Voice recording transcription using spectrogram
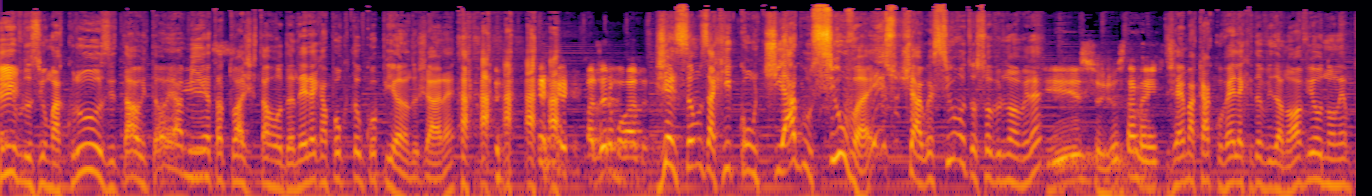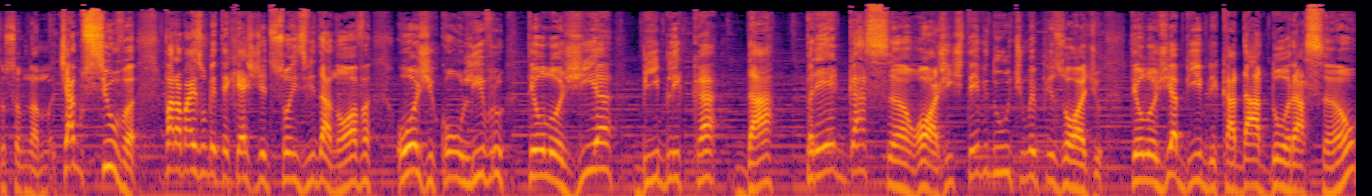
livros e uma cruz e tal, então é a minha Isso. tatuagem que tá rodando aí, daqui a pouco estão copiando já, né? Fazendo moda. Gente, estamos aqui com o Tiago Silva, é isso, Tiago? É Silva o teu sobrenome, né? Isso, justamente. Já é macaco velho aqui da Vida Nova e eu não lembro teu sobrenome. Tiago Silva, para mais um BTcast de edições Vida Nova. Hoje hoje com o livro Teologia Bíblica da pregação. Ó, a gente teve no último episódio teologia bíblica da adoração,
